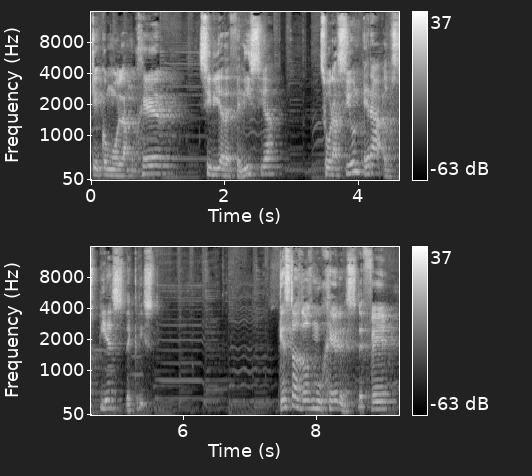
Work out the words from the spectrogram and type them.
que como la mujer siria de Felicia, su oración era a los pies de Cristo. Que estas dos mujeres de fe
